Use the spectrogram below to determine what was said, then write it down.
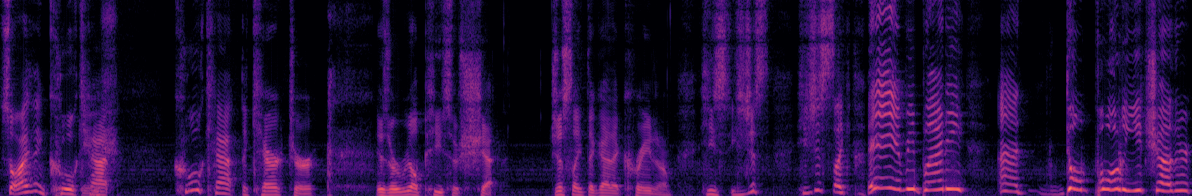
So I think Cool douche. Cat, Cool Cat, the character, is a real piece of shit. Just like the guy that created him. He's he's just he's just like, hey everybody, uh, don't bully each other.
